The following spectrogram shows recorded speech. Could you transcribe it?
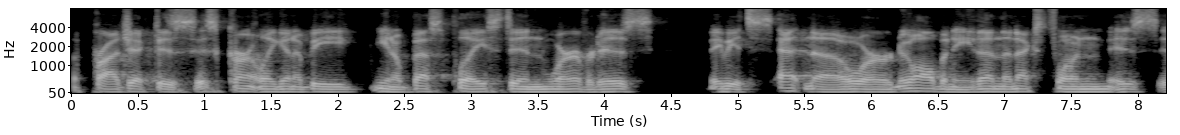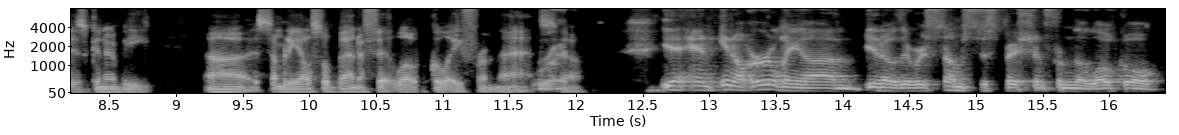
a project is is currently going to be you know best placed in wherever it is, maybe it's Etna or New Albany, then the next one is is going to be uh, somebody else will benefit locally from that. Right. So. Yeah, and you know, early on, you know, there was some suspicion from the local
